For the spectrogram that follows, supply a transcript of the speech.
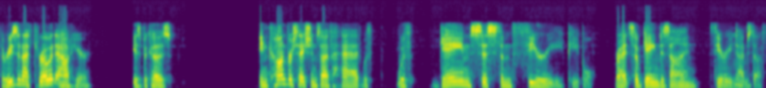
The reason I throw it out here is because in conversations I've had with with game system theory people, right? So game design theory type Mhm. stuff.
